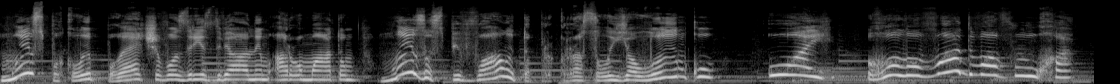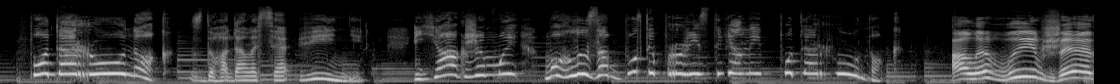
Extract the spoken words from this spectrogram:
Ми спекли печиво з різдвяним ароматом. Ми заспівали та прикрасили ялинку. Ой, голова два вуха. Подарунок, здогадалася Вінні. Як же ми могли забути про різдвяний подарунок? Але ви вже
